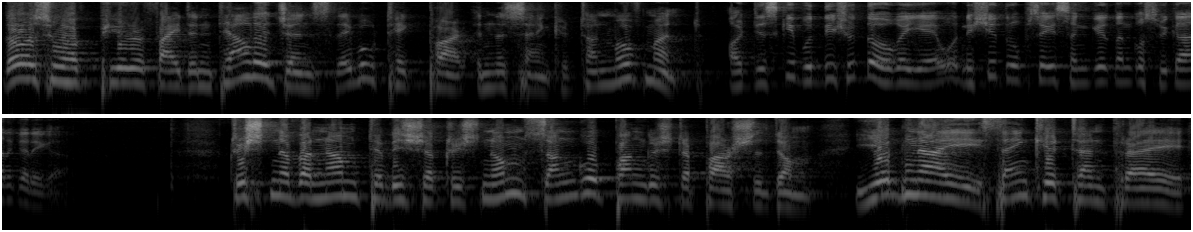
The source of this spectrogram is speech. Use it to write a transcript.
those who have purified intelligence, they will take part in the Sankirtan movement. और जिसकी बुद्धि शुद्ध हो गई है वो निश्चित रूप से इस संकीर्तन को स्वीकार करेगा Krishna Vanam Tavisha Krishnam Sango Pangashta Parshadam Yagnaye Sankirtan Praye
